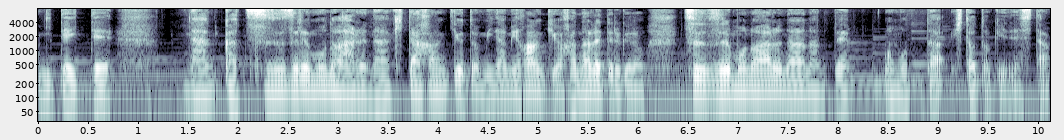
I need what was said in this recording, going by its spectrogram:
似ていてなんか通ずるものあるな北半球と南半球離れてるけど通ずるものあるななんて思ったひとときでした。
